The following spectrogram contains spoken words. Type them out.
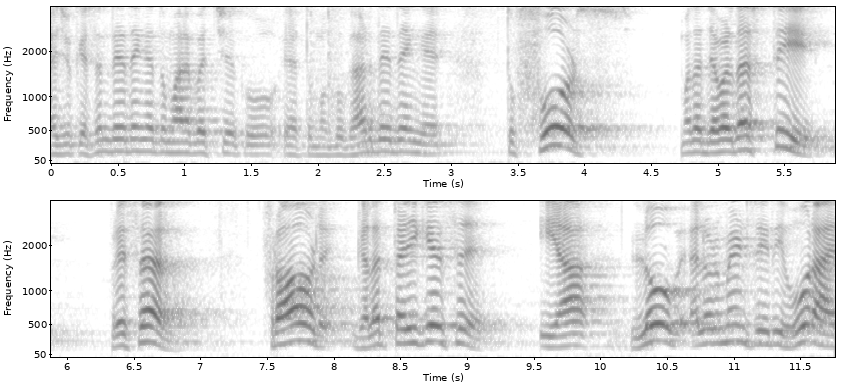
एजुकेशन दे देंगे तुम्हारे बच्चे को, या तुमको घर दे देंगे। तो फोर्स मतलब ज़बरदस्ती प्रेशर फ्रॉड गलत तरीके से, या लोभ एलोरमेंट से यदि हो रहा है,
